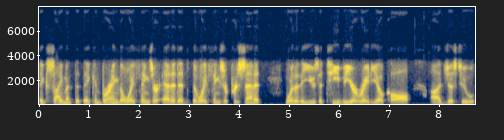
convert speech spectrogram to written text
excitement that they can bring. The way things are edited, the way things are presented, whether they use a TV or radio call, uh, just to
